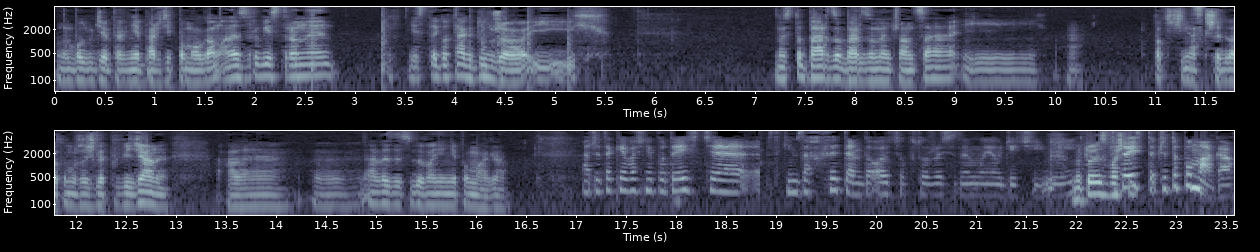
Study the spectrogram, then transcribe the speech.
no bo ludzie pewnie bardziej pomogą, ale z drugiej strony jest tego tak dużo i no jest to bardzo, bardzo męczące i podcina skrzydła, to może źle powiedziane, ale, y, ale zdecydowanie nie pomaga. A czy takie właśnie podejście z takim zachwytem do ojców, którzy się zajmują dziećmi, No to jest czy, właśnie- to jest, czy to pomaga?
